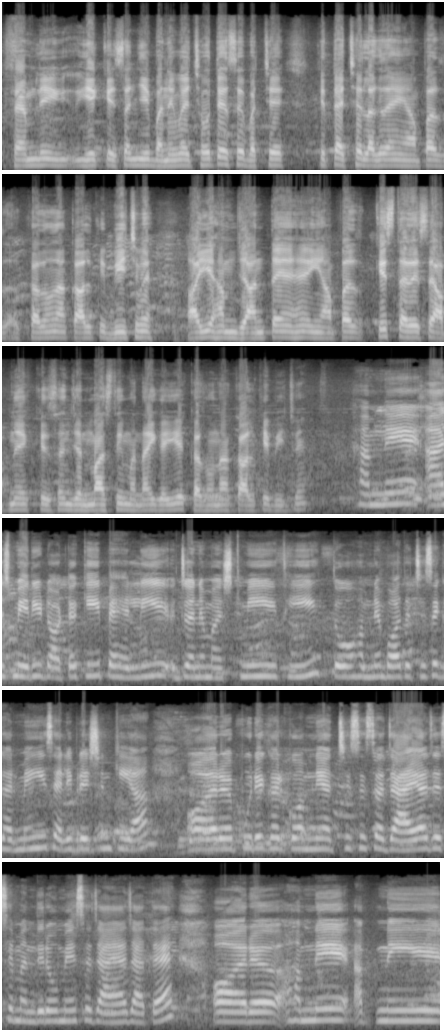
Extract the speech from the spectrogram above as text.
फैमिली ये कृष्ण जी बने हुए छोटे से बच्चे कितने अच्छे लग रहे हैं यहाँ पर कोरोना काल के बीच में। आइए, हम जानते हैं यहाँ पर किस तरह से आपने कृष्ण जन्माष्टमी मनाई गई है कोरोना काल के बीच में। हमने आज मेरी डॉटर की पहली जन्माष्टमी थी तो हमने बहुत अच्छे से घर में ही सेलिब्रेशन किया और पूरे घर को हमने अच्छे से सजाया, जैसे मंदिरों में सजाया जाता है। और हमने अपनी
